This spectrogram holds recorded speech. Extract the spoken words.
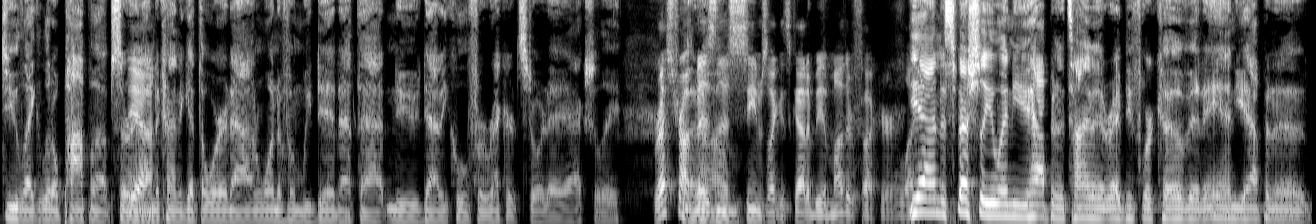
do like little pop ups around Yeah. to kind of get the word out. And one of them we did at that new Daddy Cool for Record Store Day, actually. Restaurant But, business um, seems like it's got to be a motherfucker. Like, yeah, and especially when you happen to time it right before COVID, and you happen to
